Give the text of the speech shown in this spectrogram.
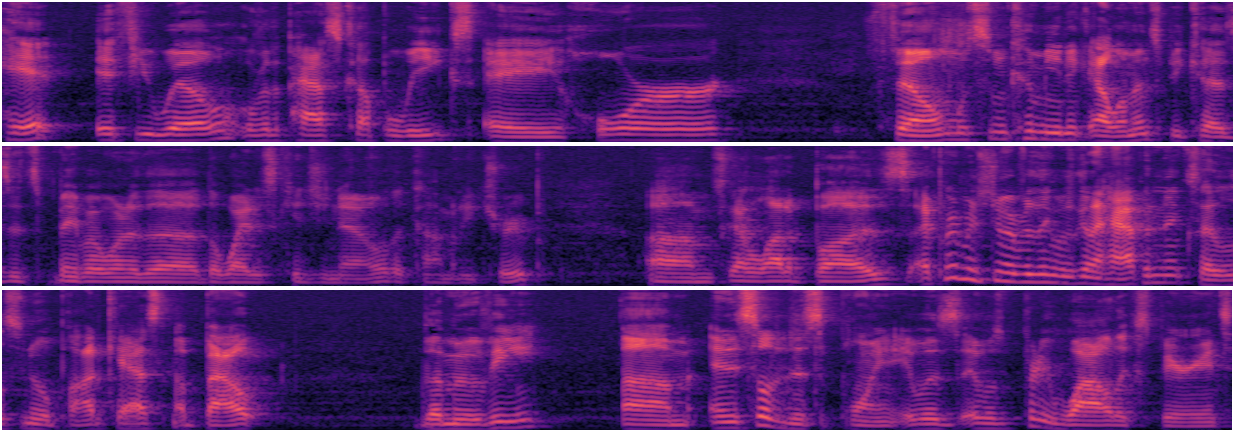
hit, if you will, over the past couple weeks. A horror film with some comedic elements because it's made by one of the the whitest kids you know, the comedy troupe. Um, it's got a lot of buzz. I pretty much knew everything was going to happen because I listened to a podcast about the movie, um, and it still didn't disappoint. It was it was a pretty wild experience.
